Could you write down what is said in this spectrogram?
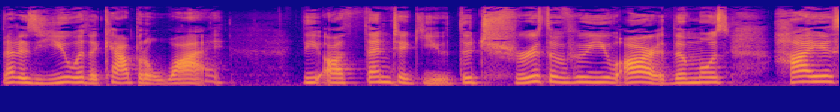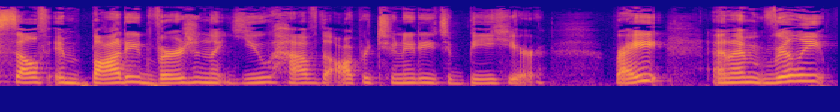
That is you with a capital Y the authentic you, the truth of who you are, the most highest self embodied version that you have the opportunity to be here, right? And I'm really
